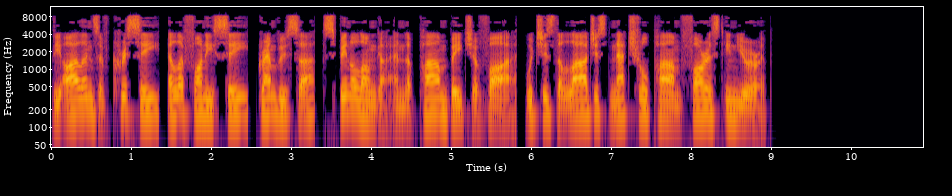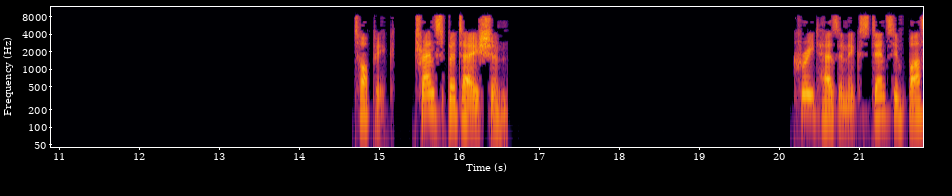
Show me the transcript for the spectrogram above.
the islands of Chrysi, Elafonisi, Gramvousa, Spinalonga and the palm beach of Vai, which is the largest natural palm forest in Europe. Transportation Crete has an extensive bus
